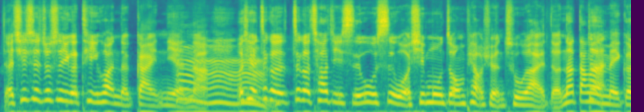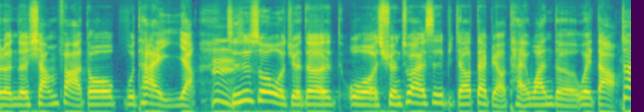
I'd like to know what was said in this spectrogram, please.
对，其实就是一个替换的概念呐。嗯嗯嗯，而且这个这个超级食物是我心目中票选出来的。那当然每个人的想法都不太一样，嗯，只是说我觉得我选出来是比较代表台湾的味道。对，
